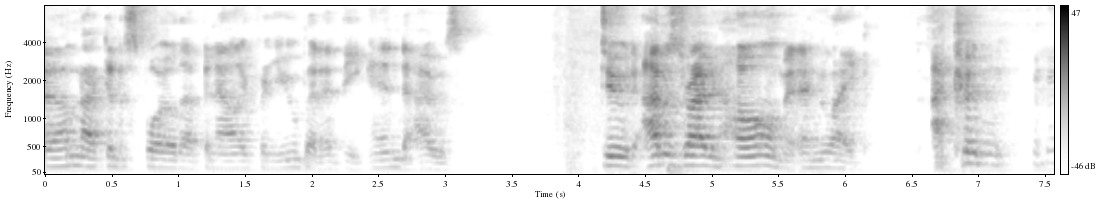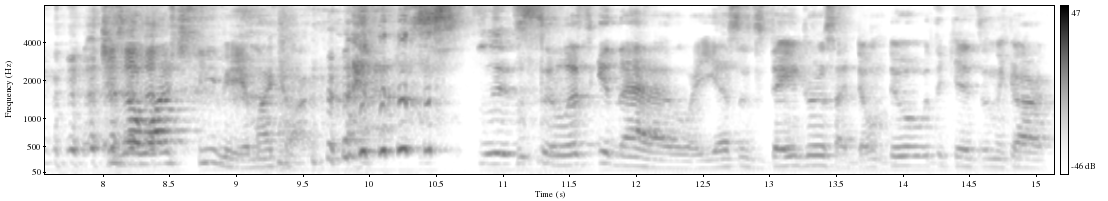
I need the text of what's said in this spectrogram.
and I'm not gonna spoil that finale for you. But at the end, I was, dude, I was driving home and like I couldn't because I watched TV in my car. so let's get that out of the way. Yes, it's dangerous. I don't do it with the kids in the car.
